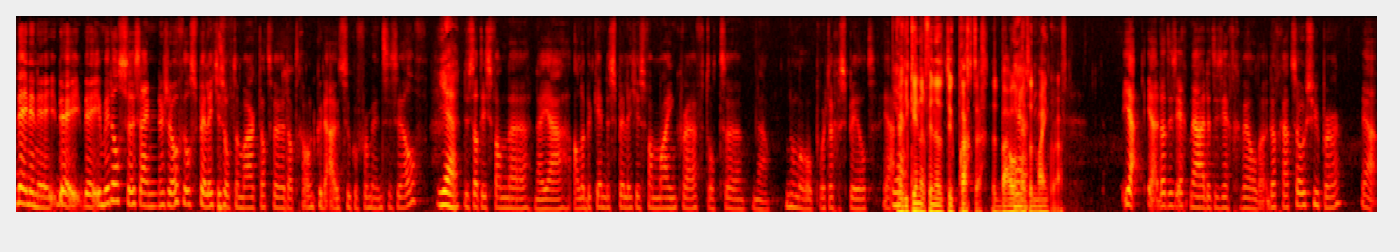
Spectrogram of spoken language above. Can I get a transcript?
nee, nee, nee, nee, nee. Inmiddels eh, zijn er zoveel spelletjes op de markt dat we dat gewoon kunnen uitzoeken voor mensen zelf. Ja, Dus dat is van, eh, nou ja, alle bekende spelletjes van Minecraft tot, eh, nou, noem maar op, wordt er gespeeld. Ja, Ja. Maar die kinderen vinden het natuurlijk prachtig, het bouwen Ja. met dat Minecraft. ja, ja, dat is echt, nou, dat is echt geweldig. Dat gaat zo super. Ja.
